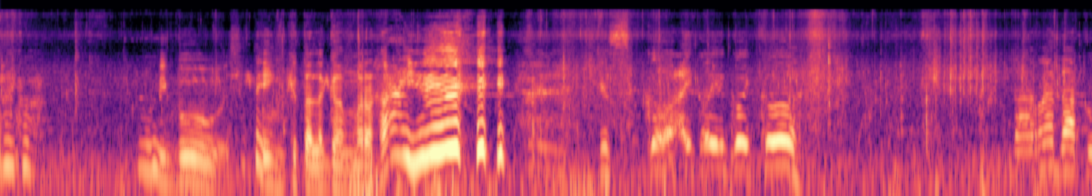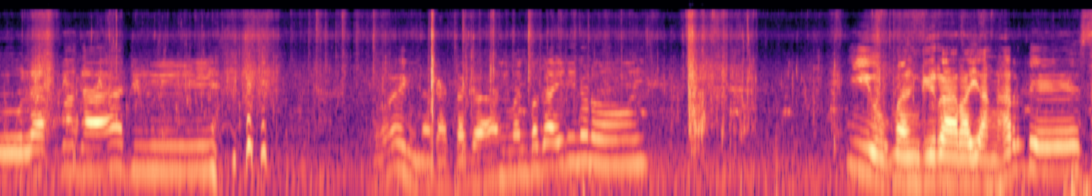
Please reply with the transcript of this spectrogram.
Aray ko. Uy, boss. Thank you talagang marahay. Diyos ko, ay ko, ay ko, ay ko. Tara dakula bagadi. Oy, nagatagaan man bagay ni Nonoy. Iyo man giraray ang harvest.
